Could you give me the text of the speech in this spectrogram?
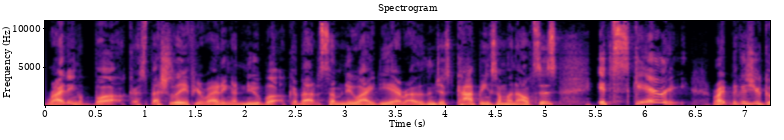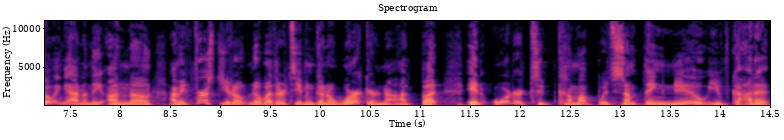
writing a book, especially if you're writing a new book about some new idea rather than just copying someone else's, it's scary, right? Because you're going out in the unknown. I mean, first, you don't know whether it's even going to work or not. But in order to come up with something new, you've got to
